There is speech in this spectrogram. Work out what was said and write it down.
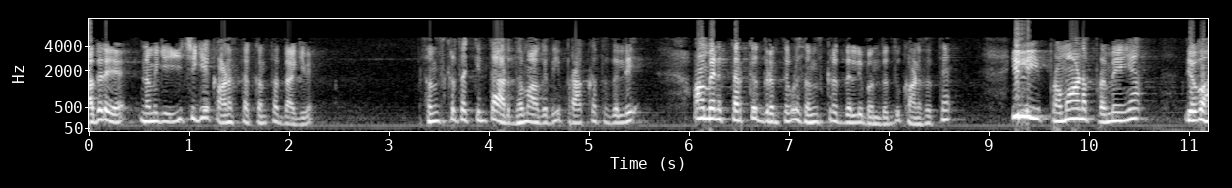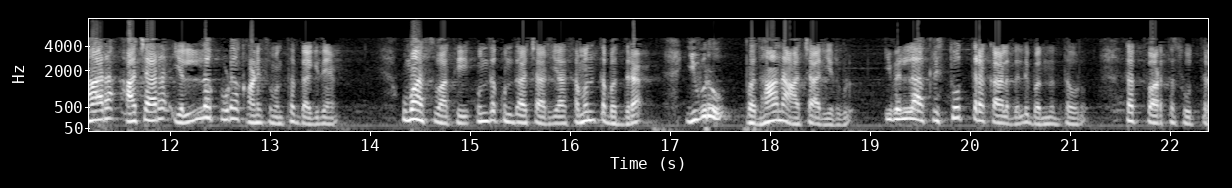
ಆದರೆ ನಮಗೆ ಈಚೆಗೆ ಕಾಣಿಸ್ತಕ್ಕಂಥದ್ದಾಗಿವೆ ಸಂಸ್ಕೃತಕ್ಕಿಂತ ಅರ್ಧಮಾಗದಿ ಪ್ರಾಕೃತದಲ್ಲಿ, ಆಮೇಲೆ ತರ್ಕ ಗ್ರಂಥಗಳು ಸಂಸ್ಕೃತದಲ್ಲಿ ಬಂದದ್ದು ಕಾಣಿಸುತ್ತೆ. ಇಲ್ಲಿ ಪ್ರಮಾಣ, ಪ್ರಮೇಯ, ವ್ಯವಹಾರ, ಆಚಾರ ಎಲ್ಲ ಕೂಡ ಕಾಣಿಸುವಂಥದ್ದಾಗಿದೆ. ಉಮಾಸ್ವಾತಿ, ಕುಂದಕುಂದಾಚಾರ್ಯ, ಸಮಂತಭದ್ರ, ಇವರು ಪ್ರಧಾನ ಆಚಾರ್ಯರುಗಳು. ಇವೆಲ್ಲ ಕ್ರಿಸ್ತೋತ್ತರ ಕಾಲದಲ್ಲಿ ಬಂದಂಥವರು. ತತ್ವಾರ್ಥ ಸೂತ್ರ,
